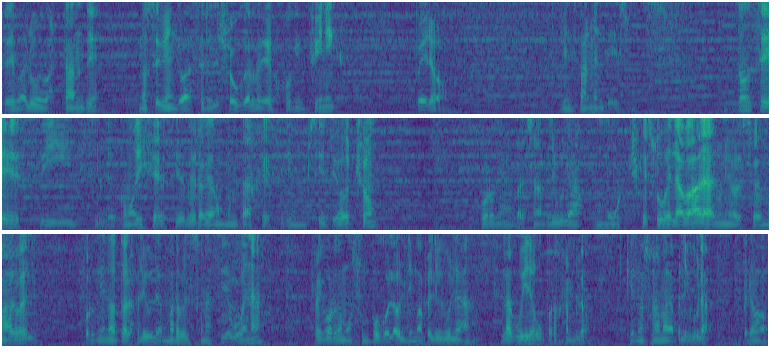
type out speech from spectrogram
se devalúe bastante. No sé bien qué va a ser el Joker de Joaquin Phoenix, pero principalmente eso. Entonces, si, como dije, si le tuviera que dar un montaje sería un 7-8, porque me parece una película mucho, que sube la vara al universo de Marvel, porque no todas las películas de Marvel son así de buenas. Recordemos un poco la última película Black Widow, por ejemplo, que no es una mala película, pero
